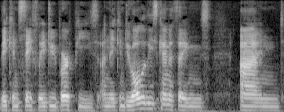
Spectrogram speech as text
they can safely do burpees and they can do all of these kind of things, and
